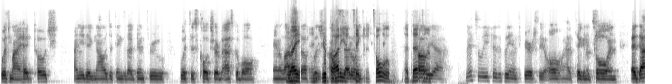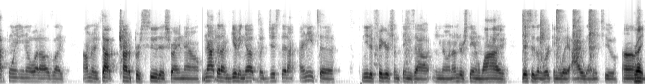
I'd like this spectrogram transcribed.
with my head coach. I need to acknowledge the things that I've been through with this culture of basketball. And a lot Right, of stuff and was your body had unsettling. taken a toll at that oh time. Oh yeah, mentally, physically, and spiritually, all have taken a toll. And at that point, you know what? I was like, I'm gonna stop trying to pursue this right now. Not that I'm giving up, but just that I, I need to need to figure some things out, you know, and understand why this isn't working the way I want it to. Um, Right.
